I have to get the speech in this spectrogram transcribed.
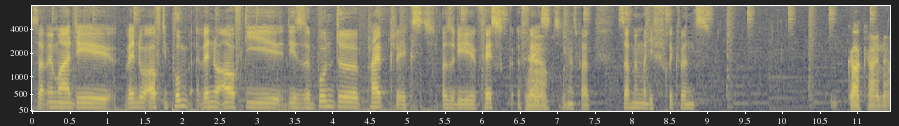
Sag mir mal die, wenn du auf die Pump, wenn du auf die diese bunte Pipe klickst, also die Face äh, Face Dingens Pipe. Sag mir mal die Frequenz. Gar keine.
